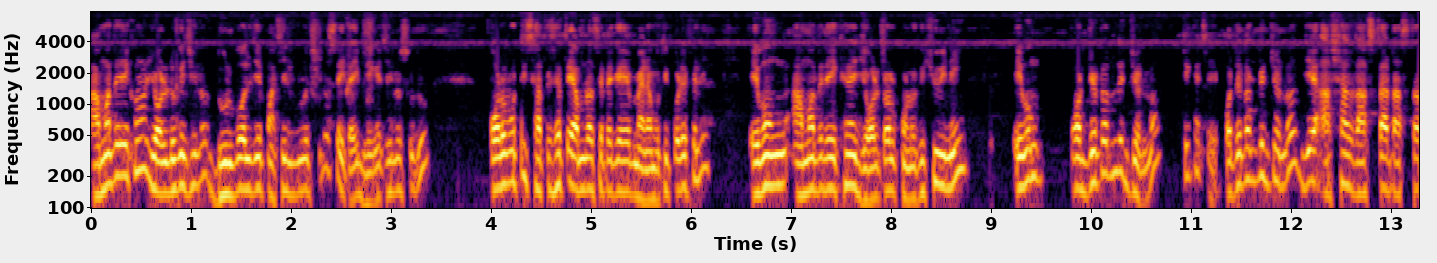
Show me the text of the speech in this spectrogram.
আমাদের এখানেও জল ঢুকেছিল, দুর্বল যে পাঁচিলগুলো ছিল সেটাই ভেঙেছিল শুধু। পরবর্তী সাথে সাথে আমরা সেটাকে মেরামতি করে ফেলি। এবং আমাদের এখানে জল টল কোনো কিছুই নেই। এবং পর্যটকদের জন্য ঠিক আছে? পর্যটকদের জন্য যে আসার রাস্তা টাস্তা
